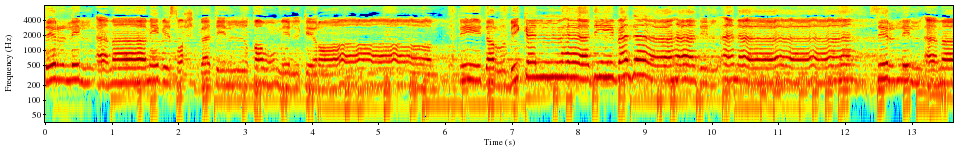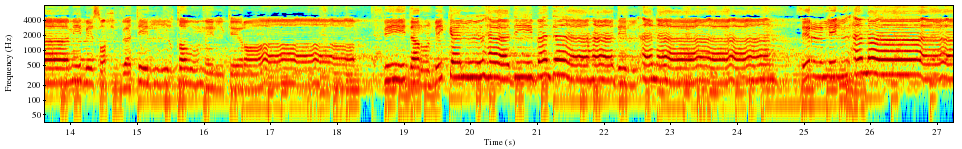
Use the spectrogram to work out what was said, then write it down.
سر للأمام بصحبة القوم الكرام. في دربك الهادي بدا هادي الأنام. سر للأمام بصحبة القوم الكرام. في دربك الهادي بدا هادي الأنام. سر للأمام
